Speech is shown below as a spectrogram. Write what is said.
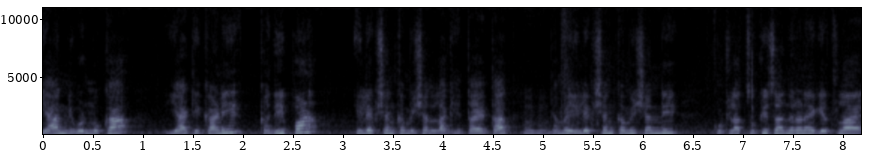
या निवडणुका या ठिकाणी कधी पण इलेक्शन कमिशनला घेता येतात. त्यामुळे इलेक्शन कमिशननी कुठला चुकीचा निर्णय घेतलाय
